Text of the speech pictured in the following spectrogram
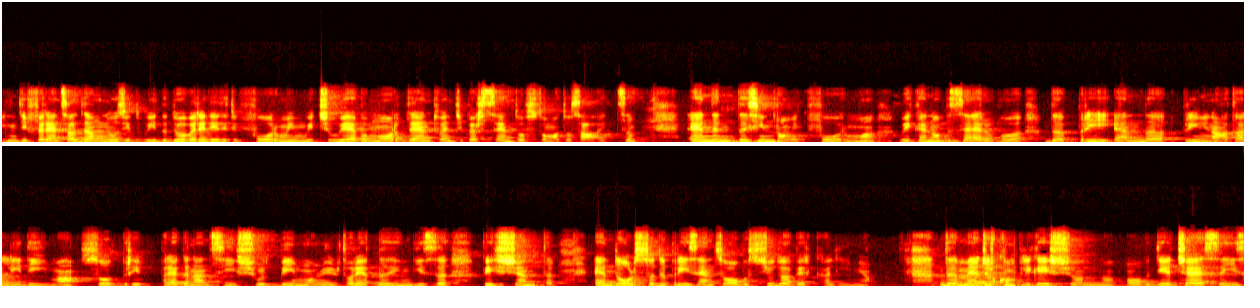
in differential diagnosis with the overhereditary form in which we have more than 20% of stomatocytes. And in the syndromic form, we can observe the pre and prenatal edema, so pregnancy should be monitored in this patient, and also the presence of pseudohyperkalemia. The major complication of DHS is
